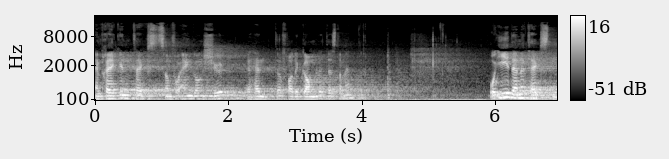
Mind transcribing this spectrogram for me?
En prekentekst som for en gangs skyld er henta fra Det gamle testamentet. Og i denne teksten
